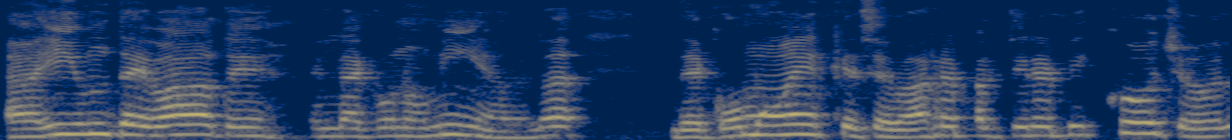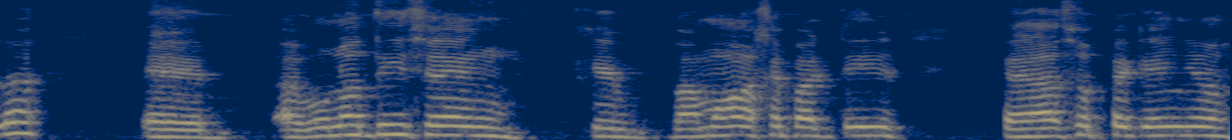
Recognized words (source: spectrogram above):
hay un debate en la economía, ¿verdad? De cómo es que se va a repartir el bizcocho, ¿verdad? Eh, algunos dicen que vamos a repartir pedazos pequeños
